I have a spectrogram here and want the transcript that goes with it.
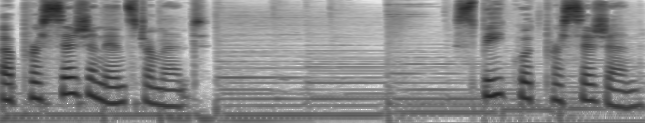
A precision instrument. Speak with precision.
